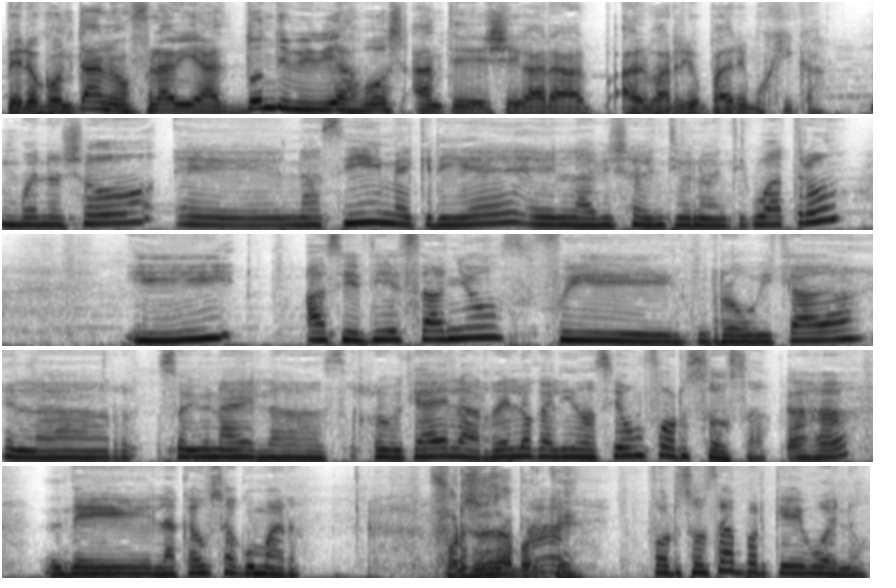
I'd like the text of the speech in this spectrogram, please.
Pero contanos, Flavia, ¿dónde vivías vos antes de llegar al, al barrio Padre Mujica? Bueno, yo eh, nací y me crié en la Villa 2124 y hace 10 años fui reubicada en la soy una de las reubicadas de la relocalización forzosa Ajá. de la causa Kumar. Forzosa, ¿por Ah. qué? Forzosa porque, bueno,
